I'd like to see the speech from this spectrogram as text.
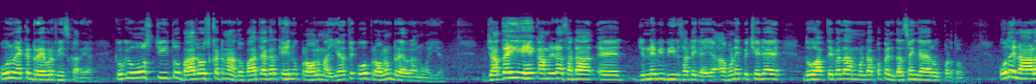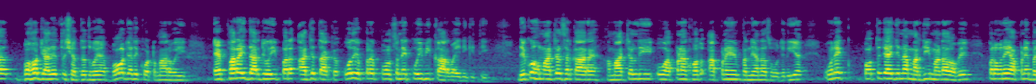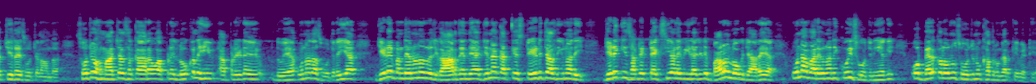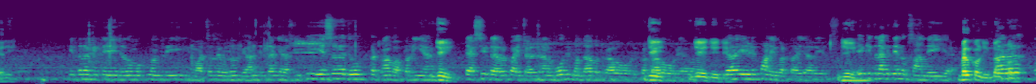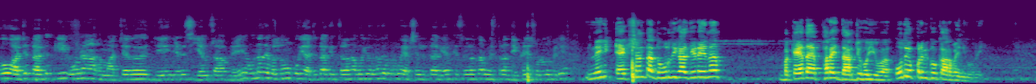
ਉਹਨੂੰ ਇੱਕ ਡਰਾਈਵਰ ਫੇਸ ਕਰ ਰਿਹਾ। ਕਿਉਂਕਿ ਉਸ ਚੀਜ਼ ਤੋਂ ਬਾਅਦ ਉਸ ਘਟਨਾ ਤੋਂ ਬਾਅਦ 'ਚ ਅਗਰ ਕਿਸੇ ਨੂੰ ਪ੍ਰੋਬਲਮ ਆਈ ਆ ਤੇ ਉਹ ਪ੍ਰੋਬਲਮ ਡਰਾਈਵਰਾਂ ਨੂੰ ਆਈ ਆ। ਜ਼ਿਆਦਾ ਹੀ ਇਹ ਕੰਮ ਜਿਹੜਾ ਸਾਡਾ ਅਹ, ਜਿੰਨੇ ਵੀ ਵੀਰ ਸਾਡੇ ਗਏ ਆ ਆਹ ਹੁਣੇ ਪਿੱਛੇ ਜੇ 2 ਹਫ਼ਤੇ ਪਹਿਲਾਂ ਮੁੰਡਾ ਭੁਪਿੰਦਰ ਸਿੰਘ ਆਇਆ ਰੋਪੜ ਤੋਂ। ਉਹਦੇ ਨਾਲ ਬਹੁਤ ਜ਼ਿਆਦਾ ਤਸ਼ੱਦਦ ਹੋਇਆ ਬਹੁਤ ਜ਼ਿਆਦਾ ਕੁੱਟਮਾਰ ਹੋਈ ਐਫ ਆਰ ਆਈ ਦਰਜ ਹੋਈ ਪਰ ਅੱਜ ਤੱਕ ਉਹਦੇ ਉੱਪਰ ਪੁਲਿਸ ਨੇ ਕੋਈ ਵੀ ਕਾਰਵਾਈ ਨਹੀਂ ਕੀਤੀ। ਦੇਖੋ ਹਿਮਾਚਲ ਸਰਕਾਰ ਹੈ ਹਿਮਾਚਲ ਦੀ ਉਹ ਆਪਣਾ ਖੁਦ ਆਪਣੇ ਬੰਦਿਆਂ ਦਾ ਸੋਚਦੀ ਹੈ। ਉਹਨੇ ਪੁੱਤ ਚਾਹੇ ਜਿੰਨਾ ਮਰਜ਼ੀ ਮਾੜਾ ਹੋਵੇ ਪਰ ਉਹਨੇ ਆਪਣੇ ਬੱਚੇ ਦਾ ਹੀ ਸੋਚਣਾ ਹੁੰਦਾ। ਸੋ ਜੋ ਹਿਮਾਚਲ ਸਰਕਾਰ ਆ, ਉਹ ਆਪਣੇ ਲੋਕਲ ਹੀ ਆਪਣੇ ਜਿਹੜੇ ਦੁਏ ਆ, ਉਹਨਾਂ ਦਾ ਸੋਚ ਰਹੀ ਆ। ਜਿਹੜੇ ਬੰਦੇ ਉਹਨਾਂ ਨੂੰ ਰੋਜ਼ਗਾਰ ਦਿੰਦੇ ਆ, ਜਿਨ੍ਹਾਂ ਕਰਕੇ ਸਟੇਟ ਚੱਲਦੀ ਉਹਨਾਂ ਦੀ, ਜਿਹੜੇ ਕਿ ਸਾਡੇ ਟੈਕਸੀ ਵਾਲੇ ਵੀਰ ਆ, ਜਿਹੜੇ ਬਾਹਰੋਂ ਲੋਕ ਜਾ ਰਹੇ ਆ, ਉਹਨਾਂ ਬਾਰੇ ਉਹਨਾਂ ਦੀ ਕੋਈ ਸੋਚ ਨਹੀਂ ਹੈਗੀ। ਉਹ ਬਿਲਕੁਲ ਉਹਨੂੰ ਸੋਚ ਨੂੰ ਖਤਮ ਕਰਕੇ ਬੈਠੇ ਆ ਜੀ। ਕਿਤੇ ਨਾ ਕਿਤੇ ਜਦੋਂ ਹਿਮਾਚਲ ਦੇ ਵੱਲੋਂ ਬਿਆਨ ਦਿੱਤਾ ਗਿਆ ਸੀ ਕਿ ਇਸ ਜੋ ਘਟਨਾ ਵਾਪਰ ਰਹੀ ਹੈ ਜੀ। ਟੈਕਸੀ ਡਰਾਈਵਰ ਭਾਈਚਾਰੇ ਨਾਲ ਬਹੁਤ ਹੀ ਮੰਦਾ ਬਦਲਾਅ ਹੋ ਰਿਹਾ ਜੀ, ਬਦਲਾਅ ਹੋ ਰਿਹਾ ਵਾ। ਜੀ, ਜੀ, ਜੀ। ਜਾਂ ਇਹ ਜਿਹੜੇ ਭਾਣੇ ਵਰਤਾਏ ਜਾ ਰਹੇ ਆ ਜੀ। ਇਹ ਕਿਤੇ ਨਾ ਕਿਤੇ ਨੁਕਸਾਨਦੇਹੀ ਹੈ। ਬਿਲਕੁਲ ਜੀ ਪਰ ਬਿਲਕੁਲ। ਉਹ ਅੱਜ ਤੱਕ ਕੀ ਉਹਨਾਂ ਹਿਮਾਚਲ ਜੇ ਜਿਹੜੇ ਸੀਐਮ ਸਾਹਿਬ ਨੇ ਉਹਨਾਂ ਦੇ ਵੱਲੋਂ ਕੋਈ ਅੱਜ ਤੱਕ ਇਸ ਤਰ੍ਹਾਂ ਦਾ ਕੋਈ ਉਹਨਾਂ ਦੇ ਉੱਪਰ ਕੋਈ ਐਕਸ਼ਨ ਲਿੱਤਾ ਗਿਆ? ਕਿਸੇ ਦਾ ਤੁਹਾਨੂੰ ਇਸ ਤਰ੍ਹਾਂ ਦੇਖਣ ਜਾਂ ਸੁਣਨ ਨੂੰ ਮਿਲਿਆ? ਨਹੀਂ ਜੀ ਐਕਸ਼ਨ ਤਾਂ ਦੂਰ ਦੀ ਗੱਲ ਜਿਹੜੇ ਨਾ ਬਕਾਇਦਾ ਐਫ ਆਰ ਆਈ ਦਰਜ ਹੋਈ ਹੋਆ ਉਹਦੇ ਉੱਪਰ ਵੀ ਕੋਈ ਕਾਰਵਾਈ ਨਹੀਂ ਹੋ ਰਹੀ।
